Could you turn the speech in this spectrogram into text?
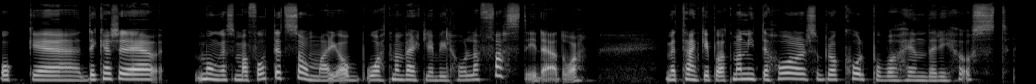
Och eh, det kanske är många som har fått ett sommarjobb och att man verkligen vill hålla fast i det då. Med tanke på att man inte har så bra koll på vad händer i höst.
